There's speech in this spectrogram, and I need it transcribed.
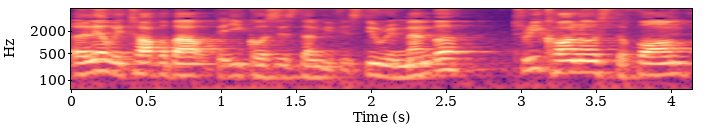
Earlier we talked about the ecosystem, if you still remember, three corners to form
